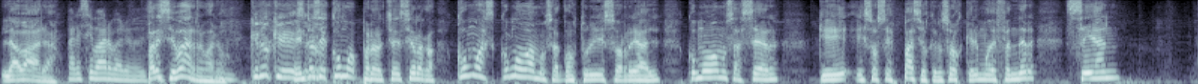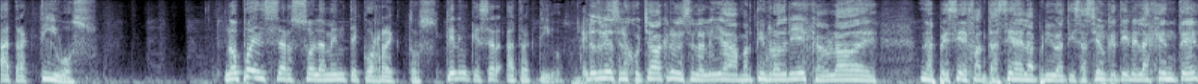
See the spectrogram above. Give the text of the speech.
la vara. Parece bárbaro. decir. Parece bárbaro. Creo que. Entonces, ¿cómo, perdón, cierro acá. ¿Cómo, ¿Cómo vamos a construir eso real? ¿Cómo vamos a hacer que esos espacios que nosotros queremos defender sean atractivos? No pueden ser solamente correctos, tienen que ser atractivos. El otro día se lo escuchaba, creo que se lo leía a Martín Rodríguez, que hablaba de una especie de fantasía de la privatización que tiene la gente,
